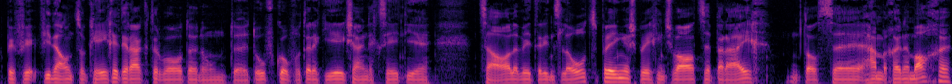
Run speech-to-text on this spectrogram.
Ich bin Finanz- und Kirchendirektor geworden und äh, die Aufgabe der Regierung ist eigentlich gesehen, die Zahlen wieder ins Lot zu bringen, sprich in den schwarzen Bereich. Und das äh, haben wir können machen.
